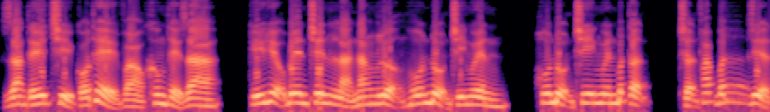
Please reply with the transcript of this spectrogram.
Gian tế chỉ có thể vào không thể ra, ký hiệu bên trên là năng lượng hỗn độn chi nguyên, hỗn độn chi nguyên bất tận, trận pháp bất diệt.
